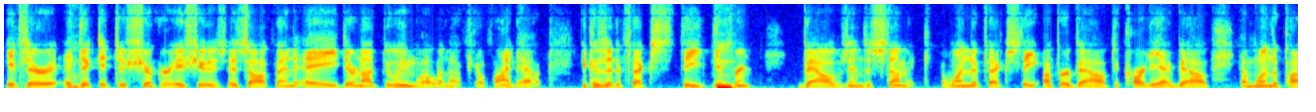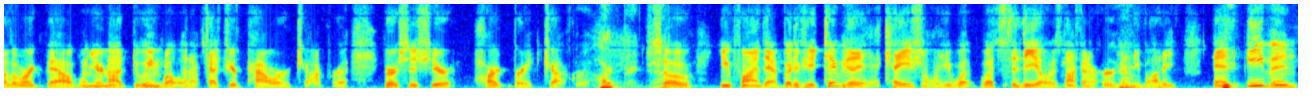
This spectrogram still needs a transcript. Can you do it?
If they're addicted to sugar issues, it's often a they're not doing well enough. You'll find out because it affects the hmm. different valves in the stomach. One affects the upper valve, the cardiac valve, and one the pyloric valve when you're not doing well enough. That's your power chakra versus your heartbreak chakra. Heartbreak. John. So you find that. But if you take it occasionally, what what's the deal? It's not going to hurt anybody, and even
